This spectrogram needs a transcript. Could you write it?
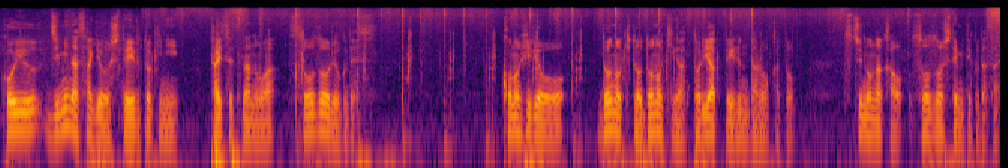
こういう地味な作業をしている時に大切なのは想像力です。この肥料をどの木とどの木が取り合っているんだろうかと土の中を想像してみてください。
